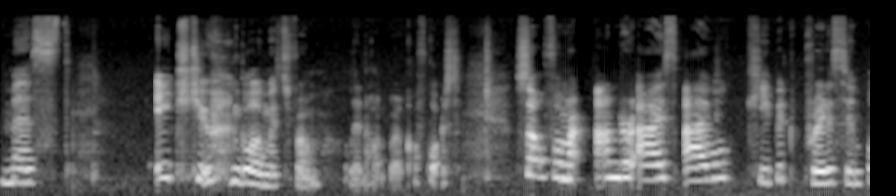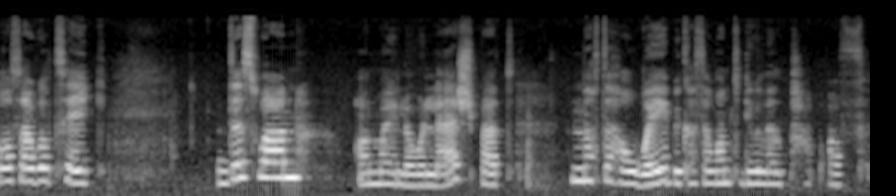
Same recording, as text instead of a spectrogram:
Mist H2 Glow Mist from Hallberg, of course. So for my under eyes, I will keep it pretty simple. So I will take this one on my lower lash, but not the whole way because I want to do a little pop of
